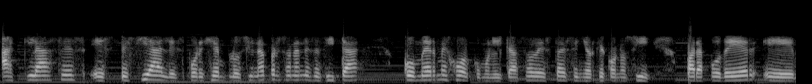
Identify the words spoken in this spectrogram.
a clases especiales. Por ejemplo, si una persona necesita comer mejor, como en el caso de este señor que conocí, para poder, eh,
